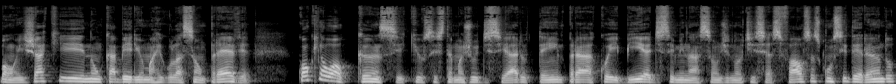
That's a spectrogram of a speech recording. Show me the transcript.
Bom, e já que não caberia uma regulação prévia, qual que é o alcance que o sistema judiciário tem para coibir a disseminação de notícias falsas, considerando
